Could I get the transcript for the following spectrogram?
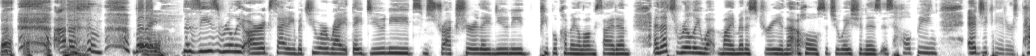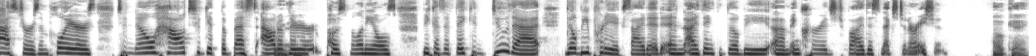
um, but I, the Zs really are exciting, but you are right. They do need some structure. Sure, they do need people coming alongside them. And that's really what my ministry and that whole situation is, is helping educators, pastors, employers to know how to get the best out right. of their post millennials. Because if they can do that, they'll be pretty excited. And I think that they'll be um, encouraged by this next generation. Okay.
